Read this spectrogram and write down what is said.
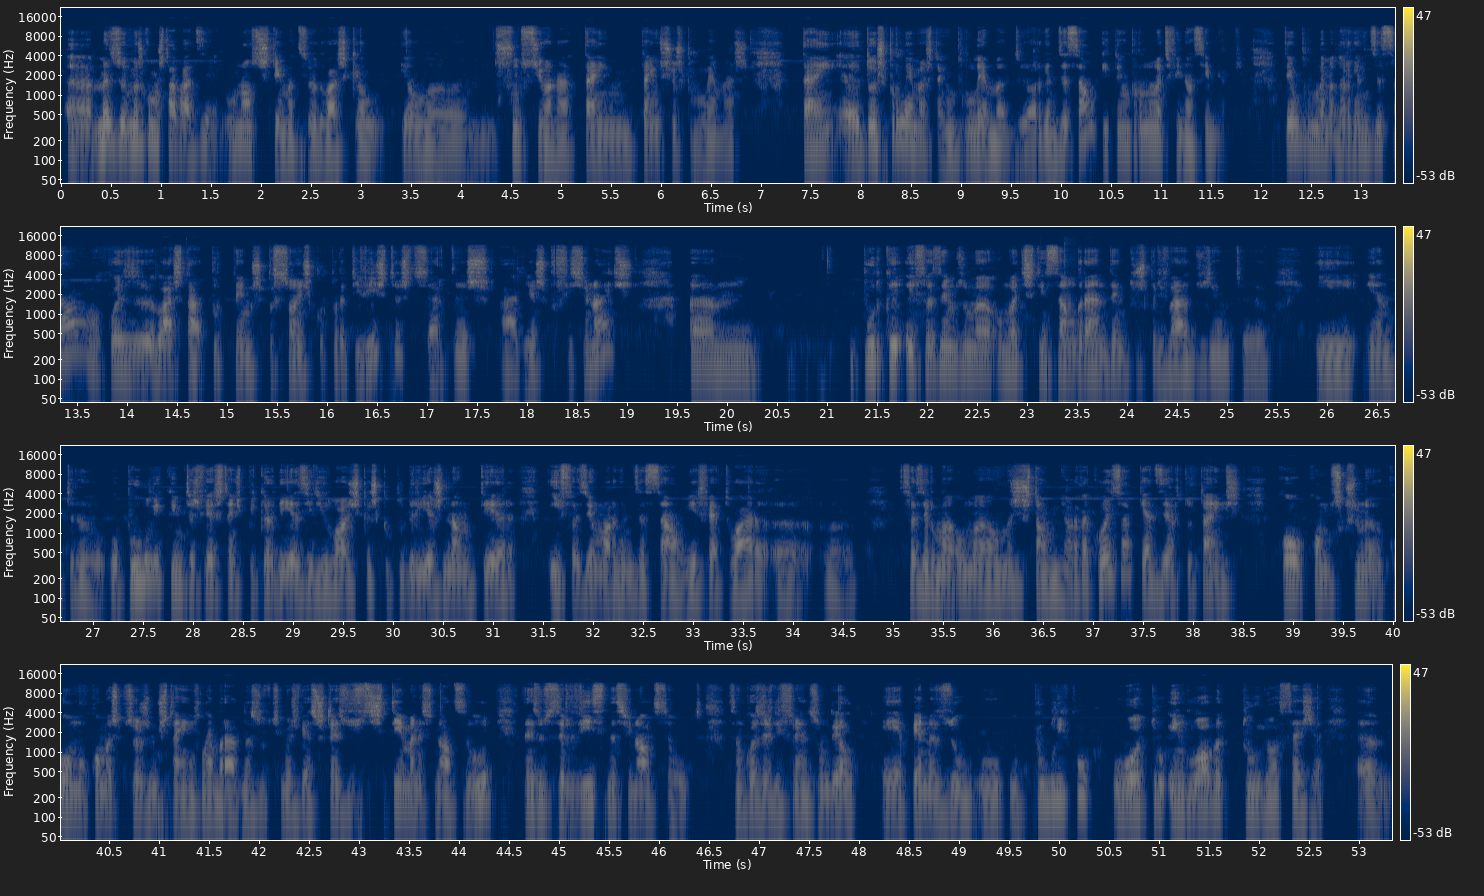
Uh, mas, mas como eu estava a dizer, o nosso sistema de saúde, eu acho que ele, ele uh, funciona, tem, tem os seus problemas, tem uh, dois problemas. Tem um problema de organização e tem um problema de financiamento. Tem um problema de organização, coisa lá está, porque temos pressões corporativistas de certas áreas profissionais. Um, porque fazemos uma, uma distinção grande entre os privados entre, e entre o público, e muitas vezes tens picardias ideológicas que poderias não ter e fazer uma organização e efetuar uh, uh, fazer uma, uma, uma gestão melhor da coisa, quer dizer, tu tens como, como, como as pessoas nos têm relembrado nas últimas vezes, tens o Sistema Nacional de Saúde, tens o Serviço Nacional de Saúde. São coisas diferentes. Um deles é apenas o, o, o público, o outro engloba tudo, ou seja, uh,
